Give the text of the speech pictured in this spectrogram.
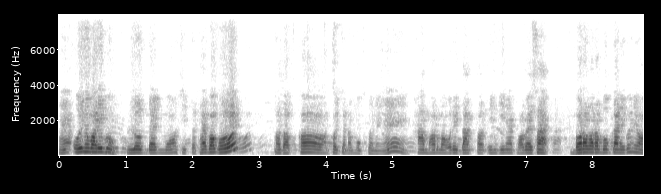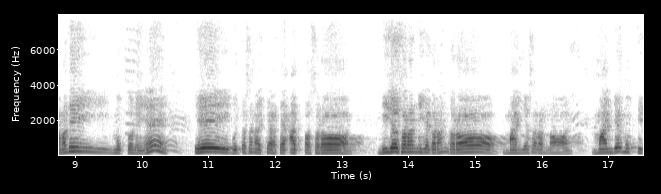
হ্যাঁ ওই নবারিব লোভ দেশ মহ চিত্ত থাকব গৈ। ততক্ষণ পর্যন্ত মুক্ত নেই হ্যাঁ হাম হর্ম করি ডাক্তার ইঞ্জিনিয়ার প্রফেসর বড় বড় বৈজ্ঞানিক অনদিন মুক্ত নেই হ্যাঁ এই বুদ্ধ সনাতে হতে আত্মচরণ নিজ চরণ নিজে গ্রহণ কর মান্য চরণ নয়। মান্য মুক্তি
